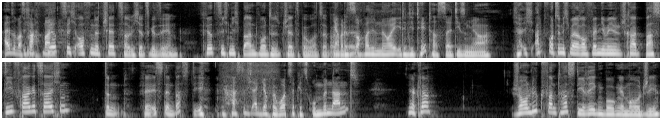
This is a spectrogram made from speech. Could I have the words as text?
Also, was macht man? 40 offene Chats habe ich jetzt gesehen. 40 nicht beantwortete Chats bei WhatsApp. Ja, aber das ist auch, weil du eine neue Identität hast seit diesem Jahr. Ja, ich antworte nicht mehr darauf, wenn jemand schreibt, Basti, Fragezeichen. dann, wer ist denn Basti? Hast du dich eigentlich auch bei WhatsApp jetzt umbenannt? Ja, klar. Jean-Luc Fantasti, Regenbogen-Emoji.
